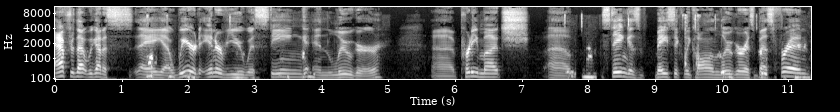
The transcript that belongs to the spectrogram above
after that, we got a uh, weird interview with Sting and Luger. Uh, pretty much, uh, Sting is basically calling Luger his best friend.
